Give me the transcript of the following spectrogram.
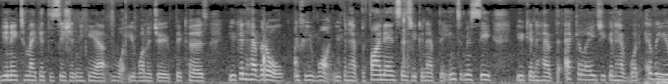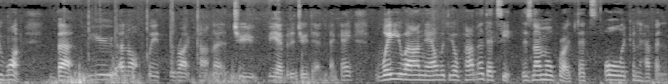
you need to make a decision here what you want to do because you can have it all if you want. You can have the finances, you can have the intimacy, you can have the accolades, you can have whatever you want but you are not with the right partner to be able to do that, okay? Where you are now with your partner, that's it. There's no more growth. That's all that can happen,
